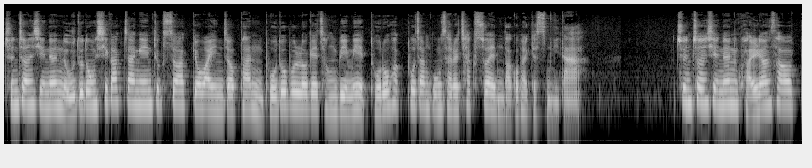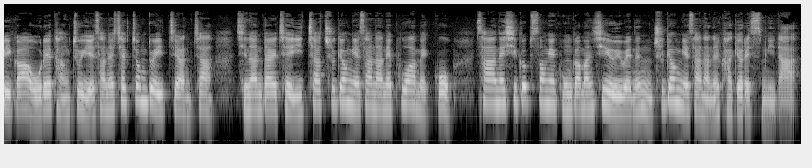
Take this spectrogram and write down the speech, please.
춘천시는 우두동 시각장애인 특수학교와 인접한 보도블록의 정비 및 도로 확포장 공사를 착수한다고 밝혔습니다. 춘천시는 관련 사업비가 올해 당초 예산에 책정돼 있지 않자 지난달 제2차 추경 예산안에 포함했고 사안의 시급성에 공감한 시의회는 추경 예산안을 가결했습니다.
